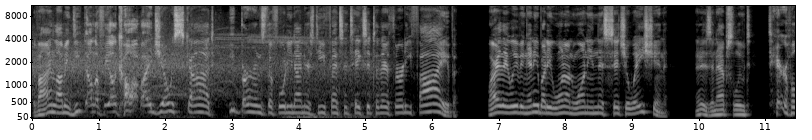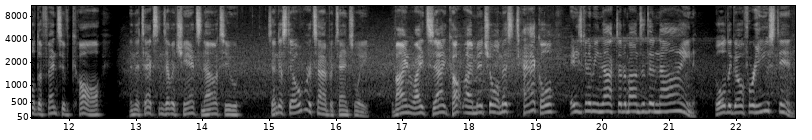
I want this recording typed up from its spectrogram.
Devine lobbing deep down the field, caught by Joe Scott. He burns the 49ers defense and takes it to their 35. Why are they leaving anybody one on one in this situation? That is an absolute terrible defensive call, and the Texans have a chance now to send us to overtime potentially. Devine right side, caught by Mitchell, a missed tackle, and he's going to be knocked out of bounds at the nine. Goal to go for Houston.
